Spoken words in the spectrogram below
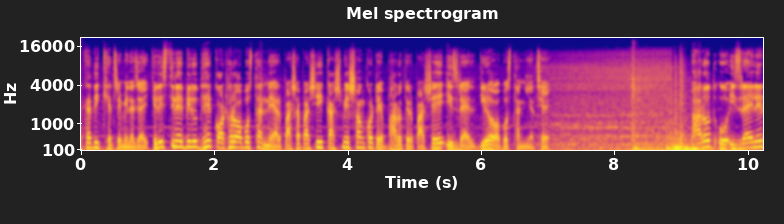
একাধিক ক্ষেত্রে মিলে যায়। ফিলিস্তিনের বিরুদ্ধে কঠোর অবস্থান নেয়ার পাশাপাশি কাশ্মীর সংকটে ভারতের পাশে ইসরায়েল দৃঢ় অবস্থান নিয়েছে। ভারত ও ইসরায়েলের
